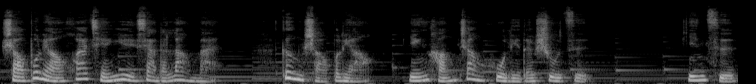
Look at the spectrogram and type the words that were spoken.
少不了花前月下的浪漫，更少不了银行账户里的数字。因此，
